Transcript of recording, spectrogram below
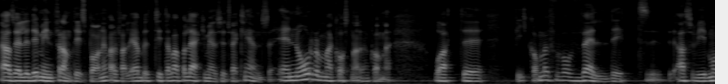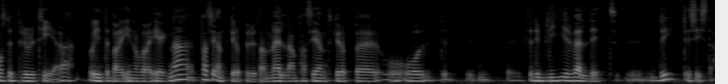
Alltså, eller det är min framtidsspaning i varje fall. Jag tittar bara på läkemedelsutvecklingen. Så enorma kostnader kommer. Och att eh, vi kommer få vara väldigt, eh, alltså vi måste prioritera. Och inte bara inom våra egna patientgrupper utan mellan patientgrupper. Och, och för det blir väldigt eh, dyrt det sista.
